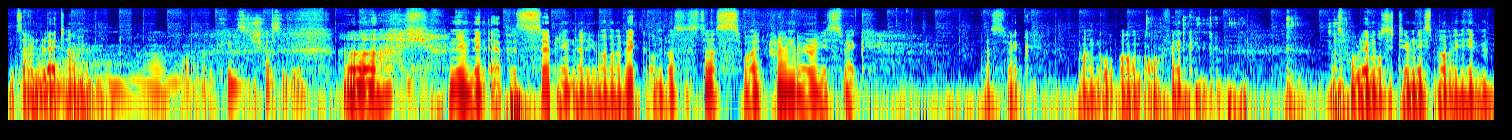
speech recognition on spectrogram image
Mit seinen Blättern. Ah, Kinz, ich hasse dich. Ah, ich nehme den Apple Sapling da lieber mal weg. Und was ist das? White Cranberries weg. Das weg. Mangobaum auch weg. Das Problem muss ich demnächst mal beheben.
